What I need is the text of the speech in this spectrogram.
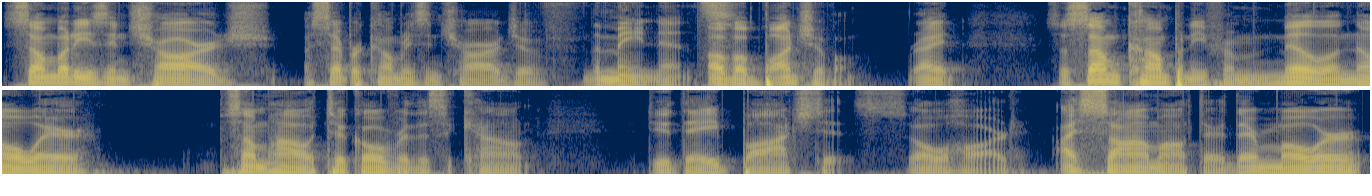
Somebody's in charge. A separate company's in charge of The maintenance of a bunch of them, right? So some company from middle of nowhere somehow took over this account. Dude, they botched it so hard. I saw them out there. Their mower,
